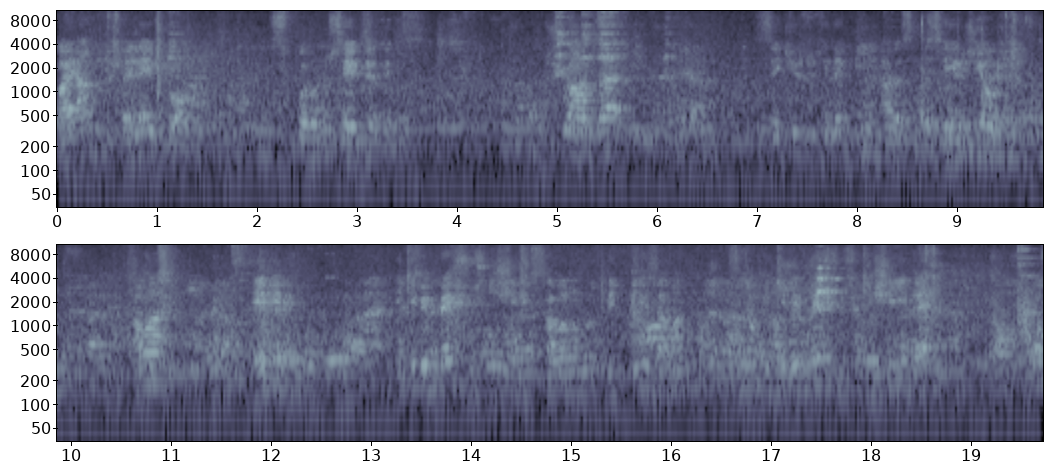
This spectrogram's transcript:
bayan voleybol sporunu sevdirdiniz. Şu anda 800 ile 1000 arasında seyirciye oynuyorsunuz. Ama eminim 2500 kişilik salonumuz bittiği zaman siz o 2500 kişiyi de o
